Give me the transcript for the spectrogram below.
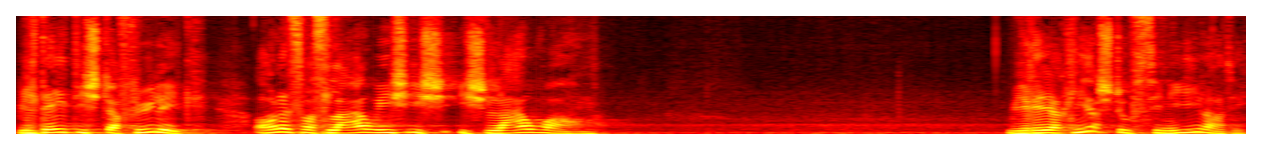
Weil dort ist die Erfüllung. Alles, was lau ist, ist, ist lauwarm. Wie reagierst du auf seine Einladung?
